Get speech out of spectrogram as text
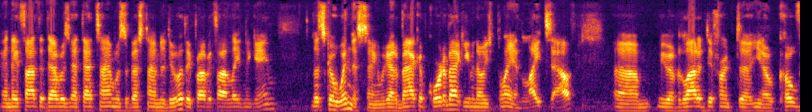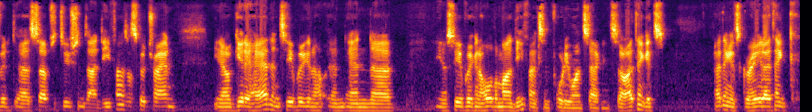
and they thought that that was at that time was the best time to do it. They probably thought late in the game, let's go win this thing. We got a backup quarterback, even though he's playing lights out. Um, we have a lot of different, uh, you know, COVID uh, substitutions on defense. Let's go try and, you know, get ahead and see if we can and, and uh, you know see if we can hold them on defense in 41 seconds. So I think it's, I think it's great. I think,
